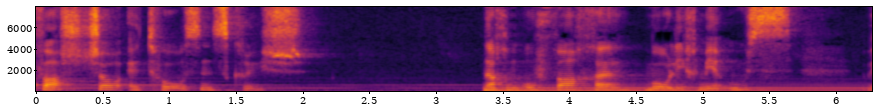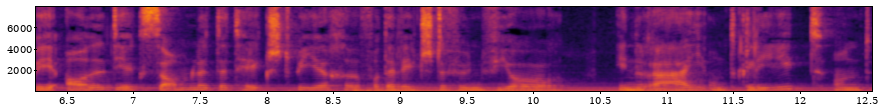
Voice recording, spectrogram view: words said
fast schon ein tosendes Geräusch. Nach dem Aufwachen male ich mir aus, wie all die gesammelten Textbücher von den letzten fünf Jahren in Reihe und Glied und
